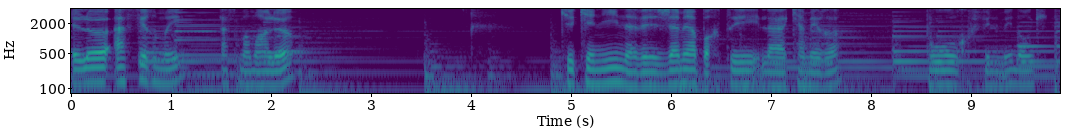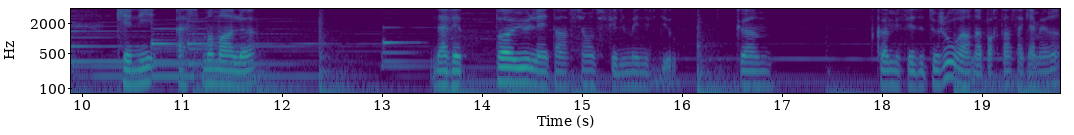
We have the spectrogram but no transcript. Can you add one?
elle a affirmé à ce moment-là que Kenny n'avait jamais apporté la caméra pour filmer. Donc, Kenny, à ce moment-là, n'avait pas eu l'intention de filmer une vidéo. Comme, comme il faisait toujours en apportant sa caméra.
